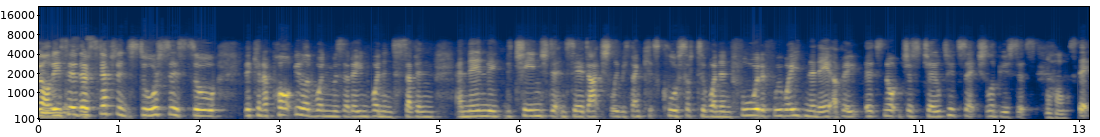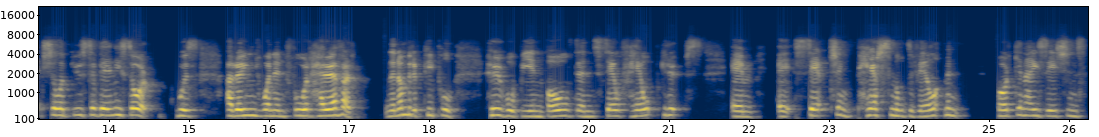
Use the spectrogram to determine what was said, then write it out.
Well, you know, they say there's different sources. So the kind of popular one was around one in seven, and then they, they changed it and said, actually, we think it's closer to one in four. If we widen the net about it's not just childhood sexual abuse, it's uh-huh. sexual abuse of any sort was around one in four. However, the number of people who will be involved in self help groups, um, uh, searching personal development organisations,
